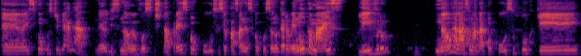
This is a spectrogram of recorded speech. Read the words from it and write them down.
é, esse concurso de BH. Né? Eu disse, não, eu vou estudar para esse concurso, se eu passar nesse concurso eu não quero ver nunca mais livro não relacionado a concurso, porque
